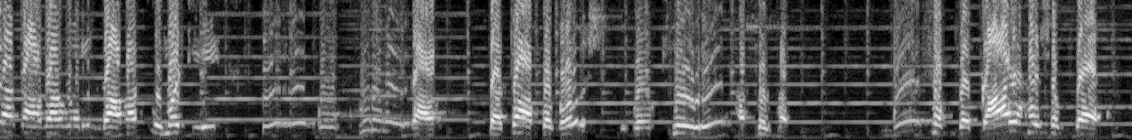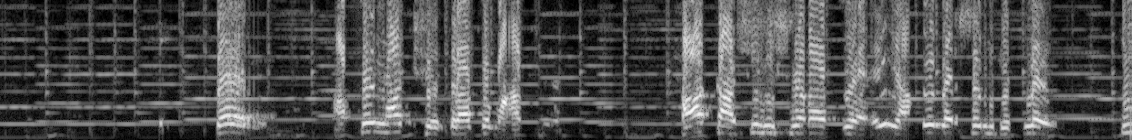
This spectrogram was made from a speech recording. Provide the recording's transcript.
त्या गावावर गावात उमटली गोखुरवे गाव. त्याचा अपभव गोखिवरे असं झालं. गो शब्द गाय हा शब्द आहे. तर असं ह्या क्षेत्राचं महात्म्य हा काशी विश्वनाथ जो आहे याचं दर्शन घेतलं की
